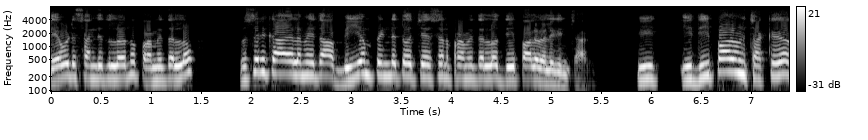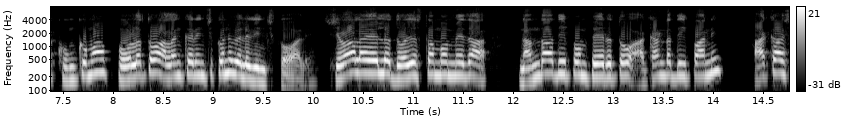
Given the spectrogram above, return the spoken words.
దేవుడి సన్నిధిలోను ప్రమిదల్లో ఉసిరికాయల మీద బియ్యం పిండితో చేసిన ప్రమిదల్లో దీపాలు వెలిగించాలి. ఈ ఈ దీపాలను చక్కగా కుంకుమ పూలతో అలంకరించుకొని వెలిగించుకోవాలి. శివాలయాల్లో ధ్వజస్తంభం మీద నందాదీపం పేరుతో అఖండ దీపాన్ని ఆకాశ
